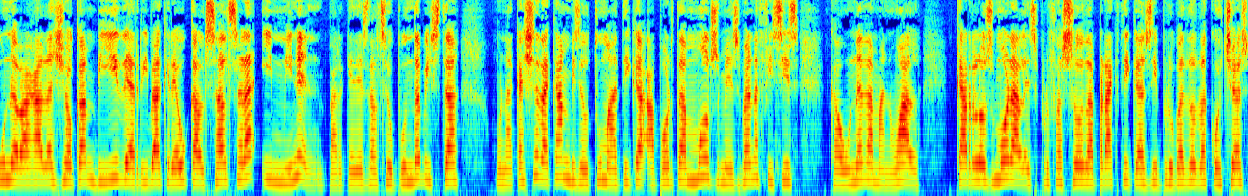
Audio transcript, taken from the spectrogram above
Una vegada això canvi, de Arriba creu que el salt serà imminent, perquè des del seu punt de vista, una caixa de canvis automàtica aporta molts més beneficis que una de manual. Carlos Morales, professor de pràctiques i provador de cotxes,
